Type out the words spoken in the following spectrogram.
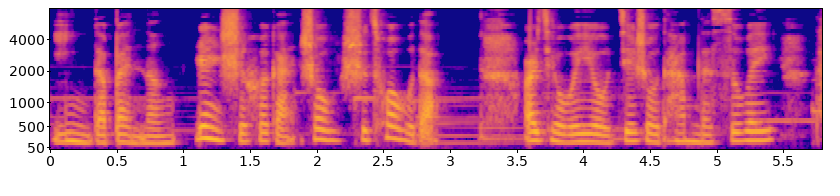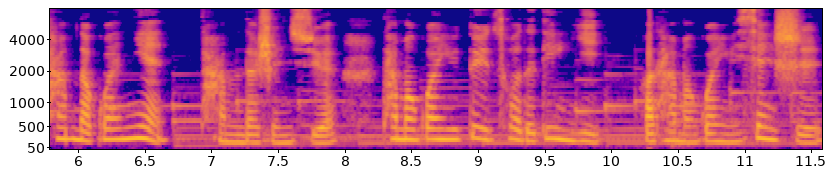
以你的本能认识和感受是错误的，而且唯有接受他们的思维、他们的观念、他们的神学、他们关于对错的定义和他们关于现实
